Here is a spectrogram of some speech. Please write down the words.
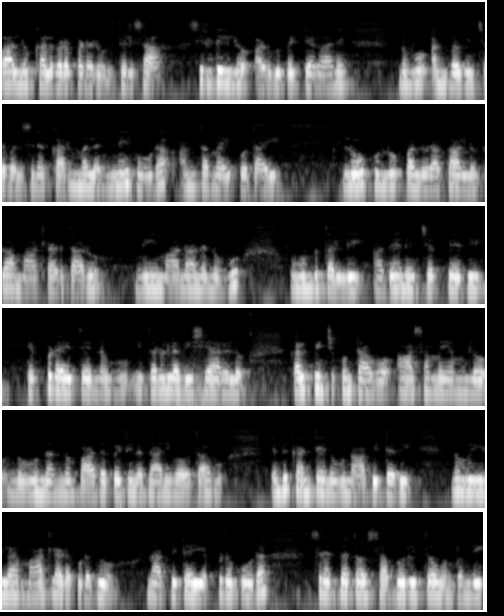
వాళ్ళు కలవరపడరు. తెలుసా? షిరిడీలో అడుగుపెట్టగానే నువ్వు అనుభవించవలసిన కర్మలన్నీ కూడా అంతమైపోతాయి. లోకులు పలు రకాలుగా మాట్లాడతారు. నీ మానాన నువ్వు ఉండు తల్లి. అదే నేను చెప్పేది. ఎప్పుడైతే నువ్వు ఇతరుల విషయాలలో కల్పించుకుంటావో ఆ సమయంలో నువ్వు నన్ను బాధ పెట్టిన దానివవుతావు. ఎందుకంటే నువ్వు నా బిడ్డవి. నువ్వు ఇలా మాట్లాడకూడదు. నా బిడ్డ ఎప్పుడు కూడా శ్రద్ధతో సబురితో ఉంటుంది.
